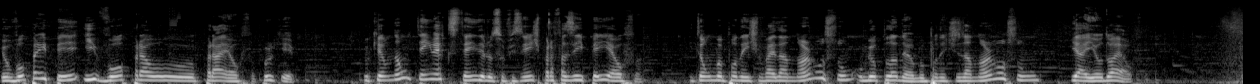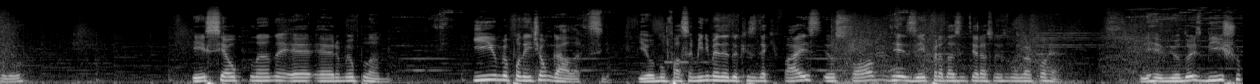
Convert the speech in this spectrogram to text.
Eu vou pra IP e vou pra, o, pra Elfa. Por quê? Porque eu não tenho Extender o suficiente para fazer IP e Elfa. Então o meu oponente vai dar Normal Sum, o meu plano é o meu oponente dá Normal Sum, e aí eu dou a Elfa. Entendeu? Esse é o plano, é, era o meu plano. E o meu oponente é um Galaxy. E eu não faço a mínima ideia do que esse deck faz, eu só rezei para dar as interações no lugar correto. Ele reviu dois bichos.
